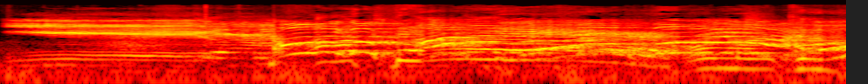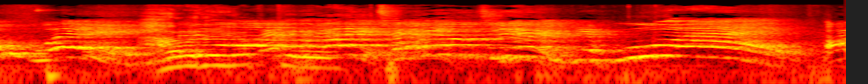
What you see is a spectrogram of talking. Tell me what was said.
Yeah. Oh my god, they're up there. Oh my god. Oh wait. How are they up there? I told you. What? I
